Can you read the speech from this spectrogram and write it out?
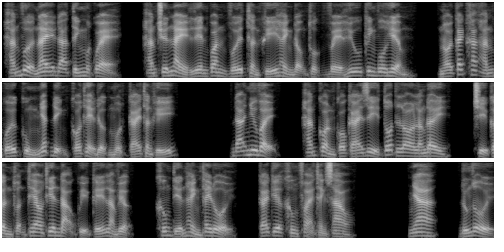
Hắn vừa nay đã tính một quẻ, hắn chuyến này liên quan với thần khí hành động thuộc về hữu kinh vô hiểm, nói cách khác hắn cuối cùng nhất định có thể được một cái thần khí. Đã như vậy, hắn còn có cái gì tốt lo lắng đây? Chỉ cần thuận theo thiên đạo quỷ kế làm việc, không tiến hành thay đổi, cái kia không phải thành sao? Nha, đúng rồi,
